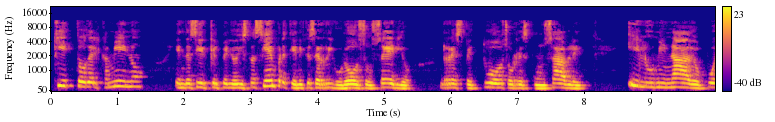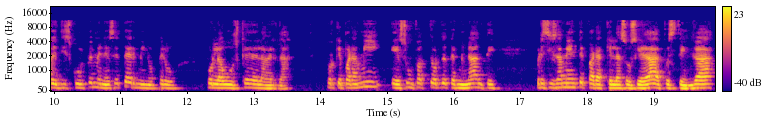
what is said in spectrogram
quito del camino en decir que el periodista siempre tiene que ser riguroso, serio, respetuoso, responsable, iluminado, pues discúlpeme en ese término, pero por la búsqueda de la verdad, porque para mí es un factor determinante precisamente para que la sociedad pues tenga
